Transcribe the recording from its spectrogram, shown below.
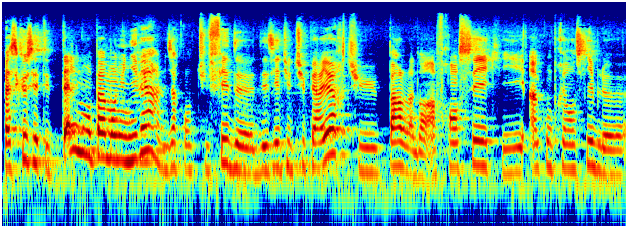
Parce que c'était tellement pas mon univers. dire quand tu fais des études supérieures, tu parles dans un français qui est incompréhensible euh,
